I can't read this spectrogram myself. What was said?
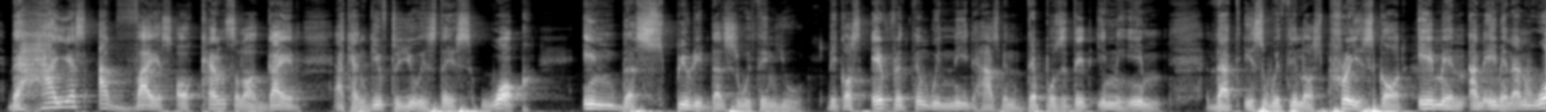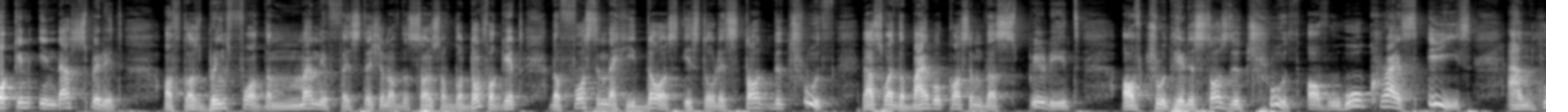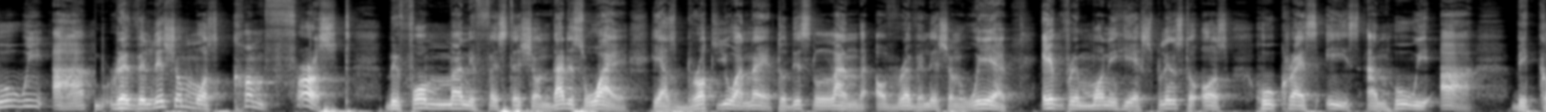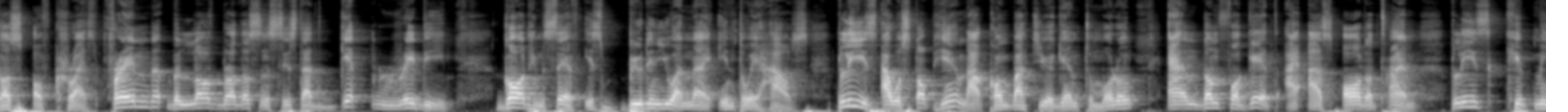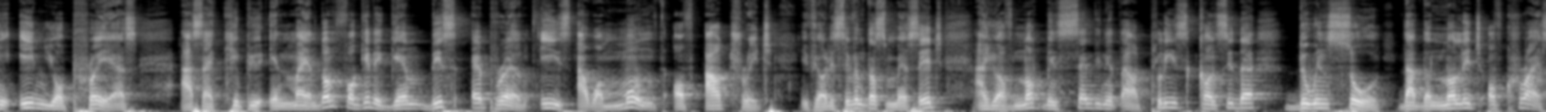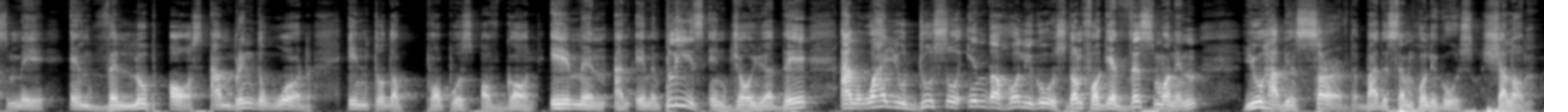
The highest advice or counsel or guide I can give to you is this walk in the spirit that is within you because everything we need has been deposited in him that is within us praise god amen and amen and walking in that spirit of course, brings forth the manifestation of the sons of God. Don't forget, the first thing that he does is to restore the truth. That's why the Bible calls him the spirit of truth. He restores the truth of who Christ is and who we are. Revelation must come first before manifestation. That is why he has brought you and I to this land of revelation where every morning he explains to us who Christ is and who we are because of Christ. Friend, beloved brothers and sisters, get ready. God Himself is building you and I into a house. Please, I will stop here and I'll come back to you again tomorrow. And don't forget, I ask all the time, please keep me in your prayers as I keep you in mind. Don't forget again, this April is our month of outreach. If you are receiving this message and you have not been sending it out, please consider doing so that the knowledge of Christ may envelop us and bring the word into the purpose of God. Amen and amen. Please enjoy your day. And while you do so in the Holy Ghost, don't forget this morning you have been served by the same Holy Ghost. Shalom.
